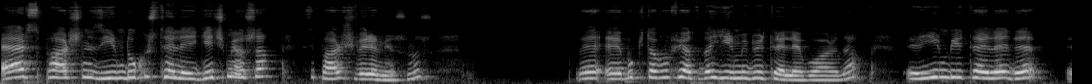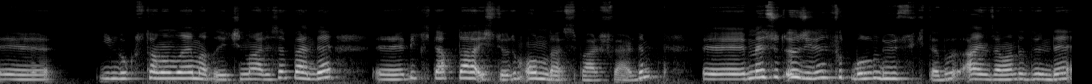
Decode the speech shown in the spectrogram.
Eğer siparişiniz 29 TL'yi geçmiyorsa sipariş veremiyorsunuz. Ve e, bu kitabın fiyatı da 21 TL bu arada. E, 21 TL de e, 29 tamamlayamadığı için maalesef ben de e, bir kitap daha istiyordum. Onu da sipariş verdim. E, Mesut Özil'in Futbolun Büyüsü kitabı. Aynı zamanda dün de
